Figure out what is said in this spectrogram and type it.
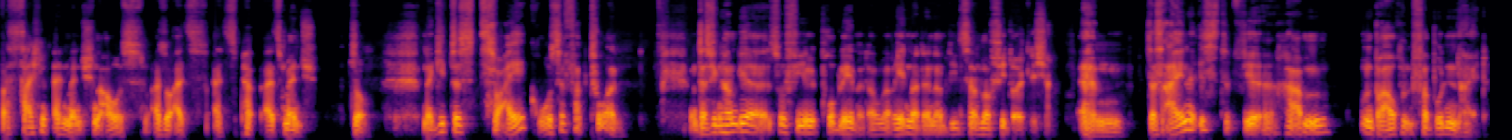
was zeichnet einen Menschen aus? Also als, als, als Mensch. So. Und da gibt es zwei große Faktoren. Und deswegen haben wir so viel Probleme. Darüber reden wir dann am Dienstag noch viel deutlicher. Ähm, das eine ist, wir haben und brauchen Verbundenheit.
